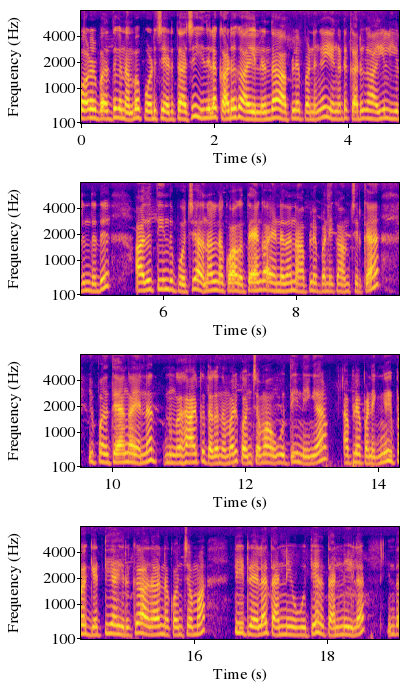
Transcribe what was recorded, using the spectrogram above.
பவுடர் பதத்துக்கு நம்ம பொடிச்சு எடுத்தாச்சு. இதில் கடுகு ஆயில் இருந்தால் அப்ளை பண்ணுங்கள் எங்கிட்ட கடுகு ஆயில் இருந்தது. அது தீந்து போச்சு. அதனால் நான் தேங்காய் எண்ணெய் தான் நான் அப்ளை பண்ணி காமிச்சிருக்கேன். இப்போ அந்த தேங்காய் எண்ணெய் உங்கள் ஹேருக்கு தகுந்த மாதிரி கொஞ்சமாக ஊற்றி நீங்கள் அப்ளை பண்ணிக்கோங்க. இப்போ கெட்டியாக இருக்குது அதனால் நான் கொஞ்சமாக டீ ட்ரேயில் தண்ணி ஊற்றி அந்த தண்ணியில் இந்த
